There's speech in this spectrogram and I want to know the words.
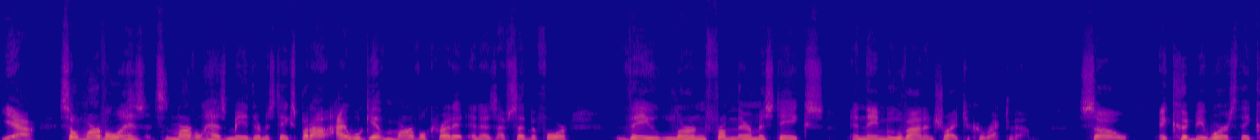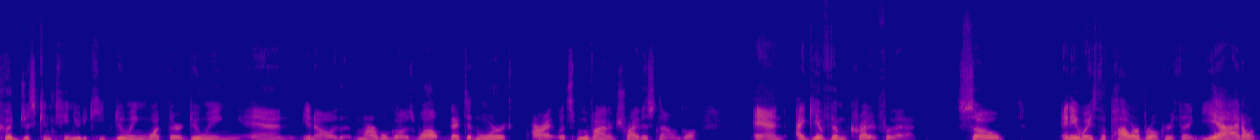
Yeah. So Marvel has Marvel has made their mistakes, but I, I will give Marvel credit, and as I've said before, they learn from their mistakes and they move on and try to correct them. So it could be worse. They could just continue to keep doing what they're doing, and you know, Marvel goes, "Well, that didn't work. All right, let's move on and try this now and go." And I give them credit for that. So, anyways, the power broker thing. Yeah, I don't,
